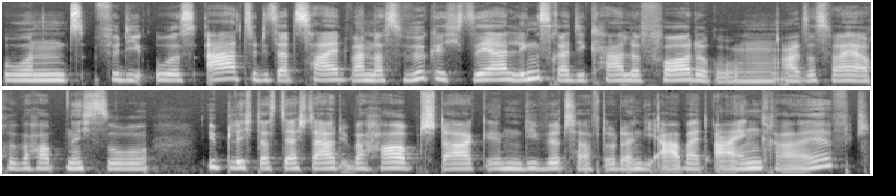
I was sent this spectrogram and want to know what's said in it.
Und für die USA zu dieser Zeit waren das wirklich sehr linksradikale Forderungen. Also es war ja auch überhaupt nicht so üblich, dass der Staat überhaupt stark in die Wirtschaft oder in die Arbeit eingreift.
